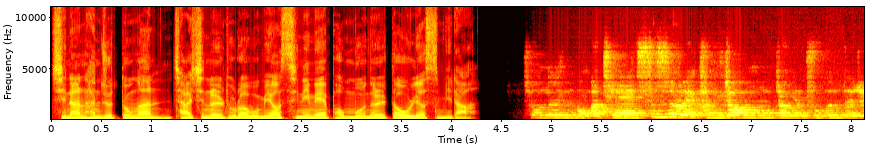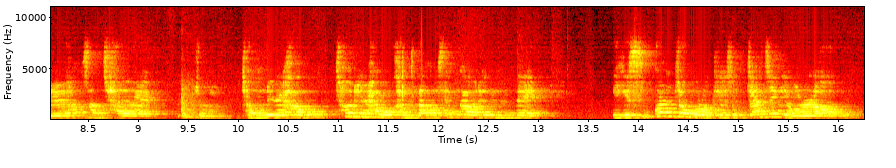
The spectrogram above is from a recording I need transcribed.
지난 한 주 동안 자신을 돌아보며 스님의 법문을 떠올렸습니다. 저는 뭔가 제 스스로의 감정적인 부분들을 항상 잘 좀 정리를 하고 처리를 하고 간다고 생각을 했는데 이게 습관적으로 계속 짜증이 올라오고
